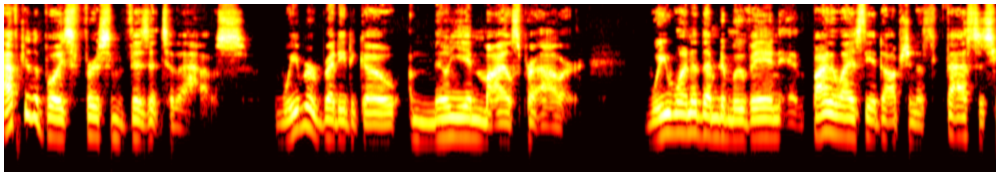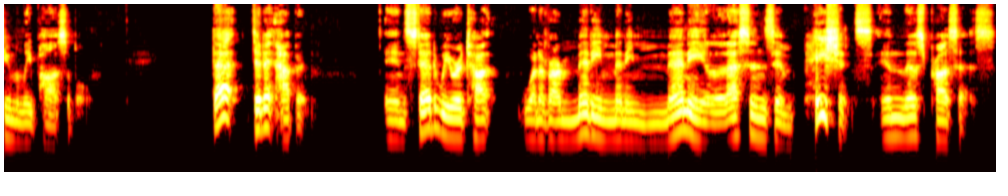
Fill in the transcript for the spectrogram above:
After the boys' first visit to the house, we were ready to go a million miles per hour. We wanted them to move in and finalize the adoption as fast as humanly possible. That didn't happen. Instead, we were taught one of our many, many, many lessons in patience in this process.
